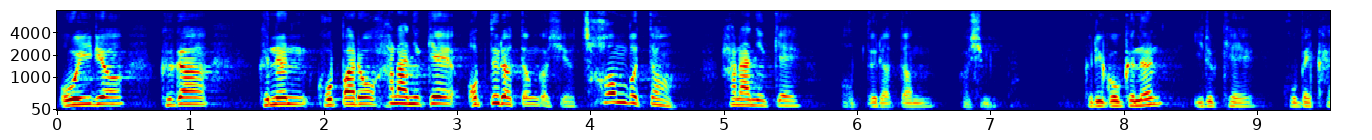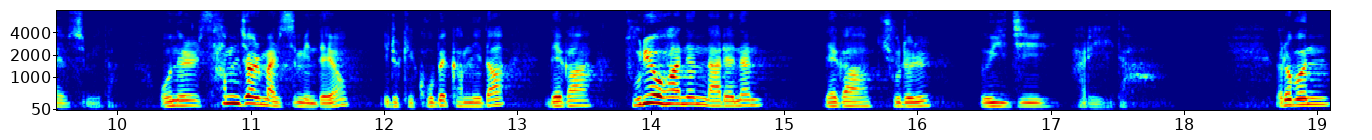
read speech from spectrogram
오히려 그가 그는 곧바로 하나님께 엎드렸던 것이요. 처음부터 하나님께 엎드렸던 것입니다. 그리고 그는 이렇게 고백하였습니다. 오늘 3절 말씀인데요. 이렇게 고백합니다. 내가 두려워하는 날에는 내가 주를 의지하리이다. 여러분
